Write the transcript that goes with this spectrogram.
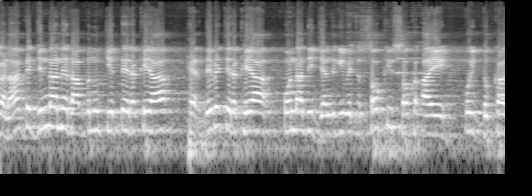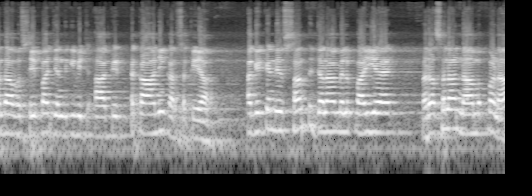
ਘਣਾ ਕਿ ਜਿਨ੍ਹਾਂ ਨੇ ਰੱਬ ਨੂੰ ਚੇਤੇ ਰੱਖਿਆ, ਹਿਰਦੇ ਵਿੱਚ ਰੱਖਿਆ, ਉਹਨਾਂ ਦੀ ਜ਼ਿੰਦਗੀ ਵਿੱਚ ਸੌਖੀ ਸੁੱਖ ਆਏ, ਕੋਈ ਦੁੱਖਾਂ ਦਾ ਵਸੇਬਾ ਜ਼ਿੰਦਗੀ ਵਿੱਚ ਆ ਕੇ ਟਿਕਾ ਨਹੀਂ ਕਰ ਸਕਿਆ। ਅੱਗੇ ਕਹਿੰਦੇ, ਸੰਤ ਜਨਾ ਮਿਲ ਪਾਈ ਹੈ ਰਸਨਾ ਨਾਮ ਭਣਾ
